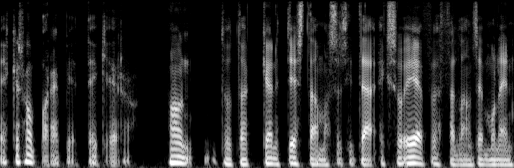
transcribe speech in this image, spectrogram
ehkä se on parempi, ettei kerro. Mä oon tota, käynyt testaamassa sitä, eikö se ole EFFllä on semmoinen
